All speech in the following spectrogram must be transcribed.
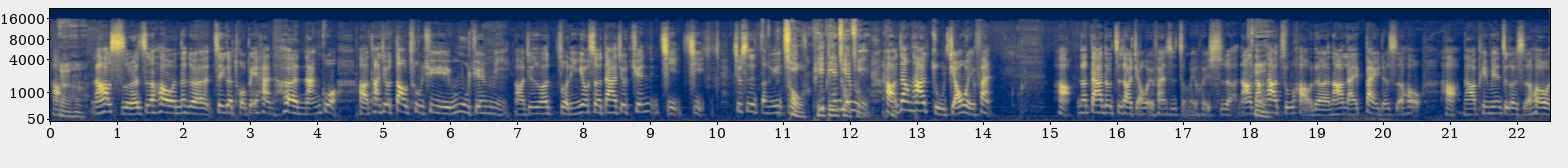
好，然后死了之后，那个这个驼背汉很难过，啊，他就到处去募捐米。啊，就是说左邻右舍大家就捐几几，就是等于一点点米，好让他煮脚尾饭。好，那大家都知道脚尾饭是怎么一回事啊？然后当他煮好的，然后来拜的时候，好，然后偏偏这个时候，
